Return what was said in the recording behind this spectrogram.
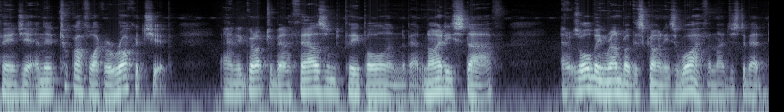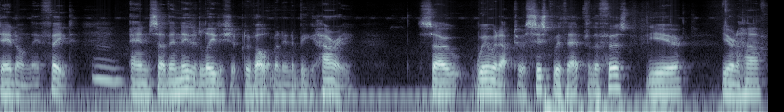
PNG, and then it took off like a rocket ship, and it got up to about a thousand people and about 90 staff, and it was all being run by this guy and his wife, and they're just about dead on their feet, and so they needed leadership development in a big hurry. So we went up to assist with that for the first year, year and a half.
